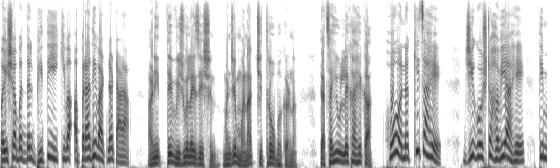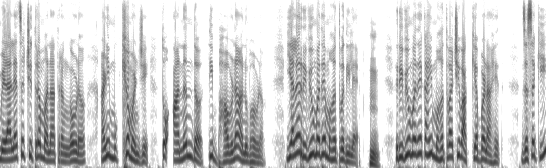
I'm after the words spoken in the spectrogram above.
पैशाबद्दल भीती किंवा अपराधी वाटणं टाळा. आणि ते व्हिज्युअलायझेशन म्हणजे मनात चित्र उभं करणं. त्याचाही उल्लेख आहे का? हो नक्कीच आहे. जी गोष्ट हवी आहे ती मिळाल्याचं चित्र मनात रंगवणं आणि मुख्य म्हणजे तो आनंद ती भावना अनुभवणं. याला रिव्ह्यूमध्ये महत्त्व दिलंय. रिव्ह्यूमध्ये काही महत्वाची वाक्य पण आहेत. जसं की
